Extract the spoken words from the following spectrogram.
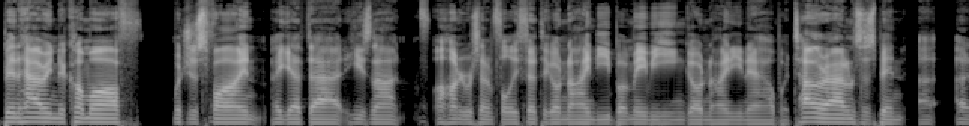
been having to come off, which is fine. I get that. He's not 100% fully fit to go 90, but maybe he can go 90 now. But Tyler Adams has been a, a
